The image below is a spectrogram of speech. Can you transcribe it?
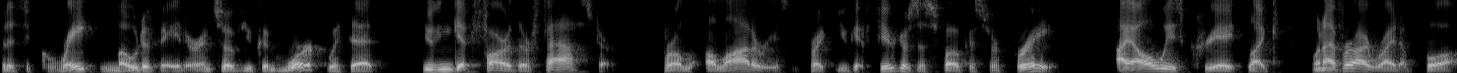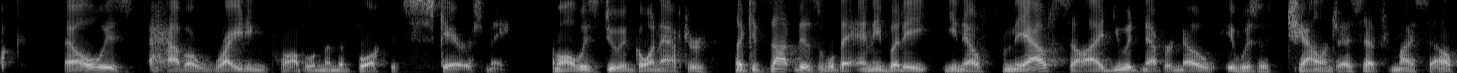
but it's a great motivator. And so if you can work with it, you can get farther faster for a, a lot of reasons, right? You get fear gives us focus for free. I always create like whenever I write a book, I always have a writing problem in the book that scares me. I'm always doing going after like it's not visible to anybody, you know, from the outside. You would never know it was a challenge I set for myself,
